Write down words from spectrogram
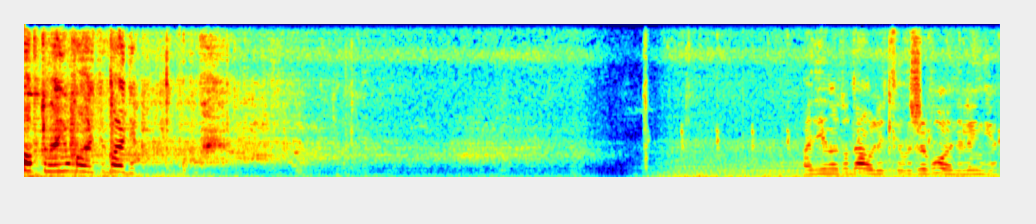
Ёб твою мать, Вадик! Один и туда улетел, живой он или нет?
